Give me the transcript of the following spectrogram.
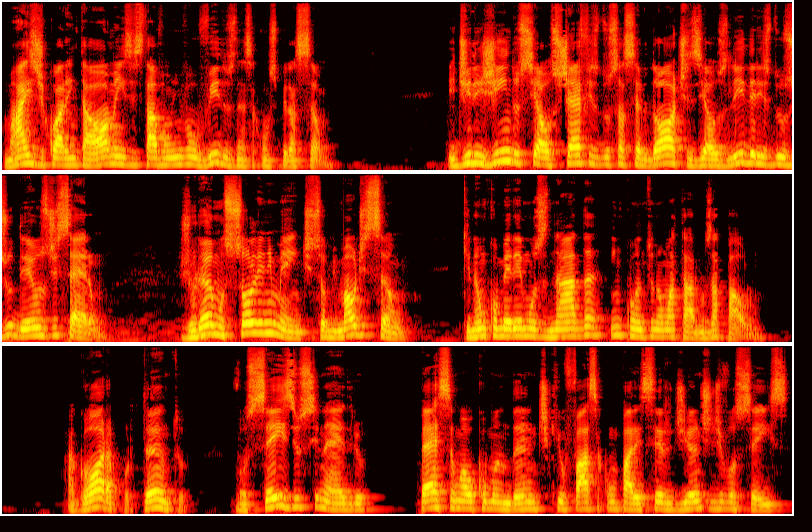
Mais de quarenta homens estavam envolvidos nessa conspiração. E dirigindo-se aos chefes dos sacerdotes e aos líderes dos judeus, disseram: Juramos solenemente, sob maldição, que não comeremos nada enquanto não matarmos a Paulo. Agora, portanto, vocês e o sinédrio peçam ao comandante que o faça comparecer diante de vocês,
